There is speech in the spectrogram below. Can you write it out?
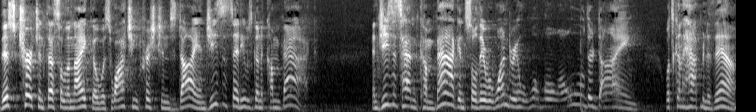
this church in Thessalonica was watching Christians die, and Jesus said he was going to come back. And Jesus hadn't come back, and so they were wondering, whoa, whoa, whoa, they're dying. What's going to happen to them?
